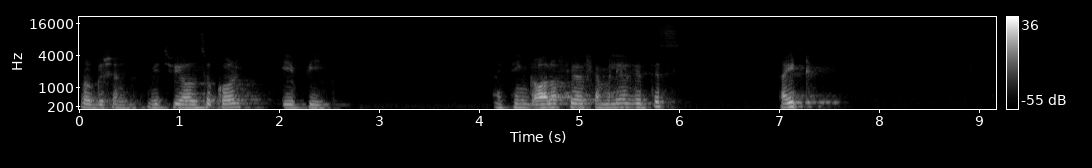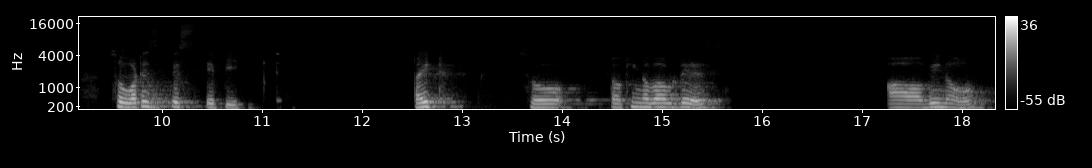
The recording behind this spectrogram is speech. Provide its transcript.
progression, which we also call AP. I think all of you are familiar with this, right? So what is this AP? Right? So talking about this, uh, we know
